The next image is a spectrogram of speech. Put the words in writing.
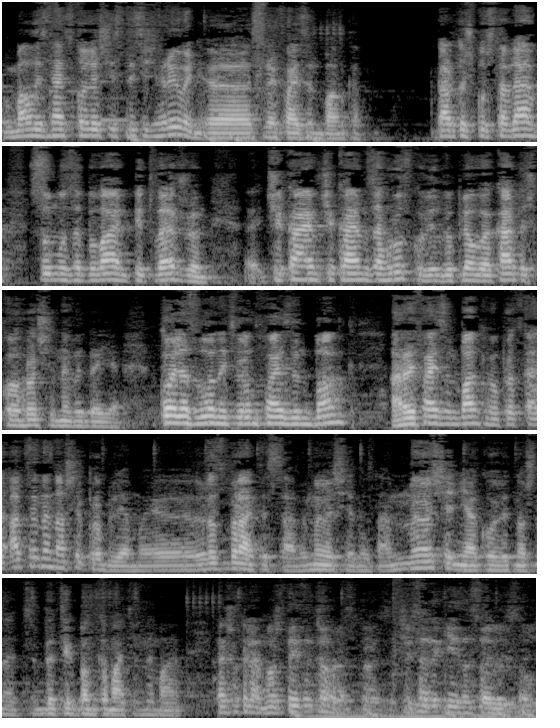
Ми мали зняти з Коля 6 тисяч гривень е, з Райфайзенбанка. Карточку вставляємо, суму забиваємо, підтверджуємо, е, чекаємо, чекаємо загрузку, він випльовує карточку, а гроші не видає. Коля дзвонить в Райфайзенбанк, а Райфайзенбанк йому просто каже, а це не наші проблеми, е, самі, ми ще не знаємо. Ми ще ніякого відношення до тих банкоматів не маємо. Так що, Колян, може ти і за цього розстроїшся? Чи все-таки за соєві соус?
